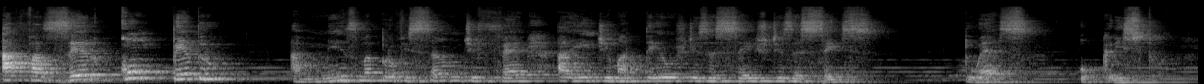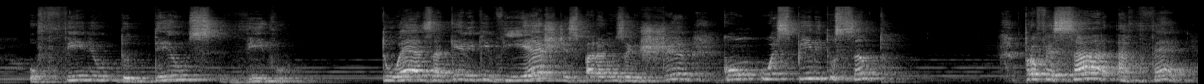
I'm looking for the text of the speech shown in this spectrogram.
a fazer com Pedro a mesma profissão de fé aí de Mateus 16, 16. Tu és o Cristo, o Filho do Deus vivo. Tu és aquele que viestes para nos encher com o Espírito Santo. Professar a fé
